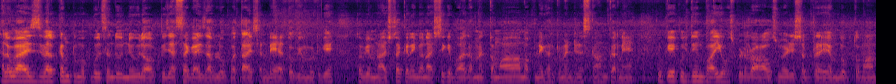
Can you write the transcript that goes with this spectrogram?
हेलो गाइस वेलकम टू मकबूल संधू न्यू व्लॉग तो जैसा गाइस आप लोग पता है संडे है तो अभी हम उठ गए। तो अभी हम नाश्ता करेंगे नाश्ते के बाद हमें तमाम अपने घर के मेंटेनेंस काम करने हैं। क्योंकि कुछ दिन भाई हॉस्पिटल रहा, उसमें डिस्टर्ब रहे हम लोग तमाम।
